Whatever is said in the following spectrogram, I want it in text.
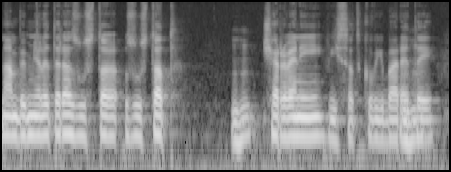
Nám by měly teda zůstat, zůstat mm-hmm. červený výsadkový barety. Mm-hmm.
